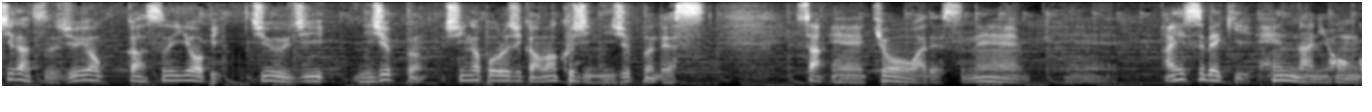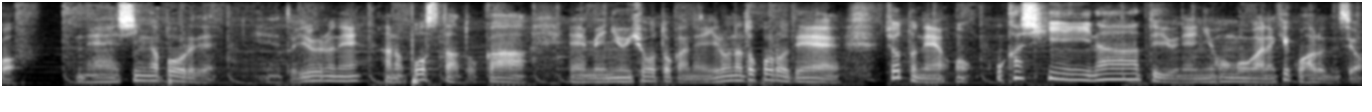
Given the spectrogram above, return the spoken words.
4月14日水曜日10時20分シンガポール時間は9時20分です。さあ、えー今日はですね、えー愛すべき変な日本語。ねシンガポールでえー、といろいろねあのポスターとか、えーメニュー表とかねいろんなところでちょっとねおおかしいなーっていうね日本語がね結構あるんですよ。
